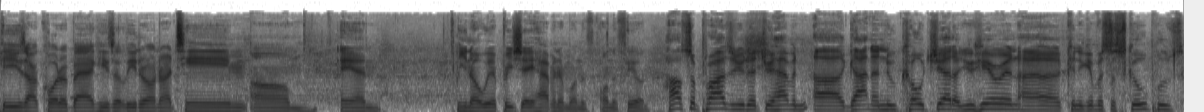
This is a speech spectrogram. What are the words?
he's our quarterback. He's a leader on our team, um, and you know, we appreciate having him on the on the field. How surprised are you that you haven't uh, gotten a new coach yet? Are you hearing? Uh, can you give us a scoop? Who's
